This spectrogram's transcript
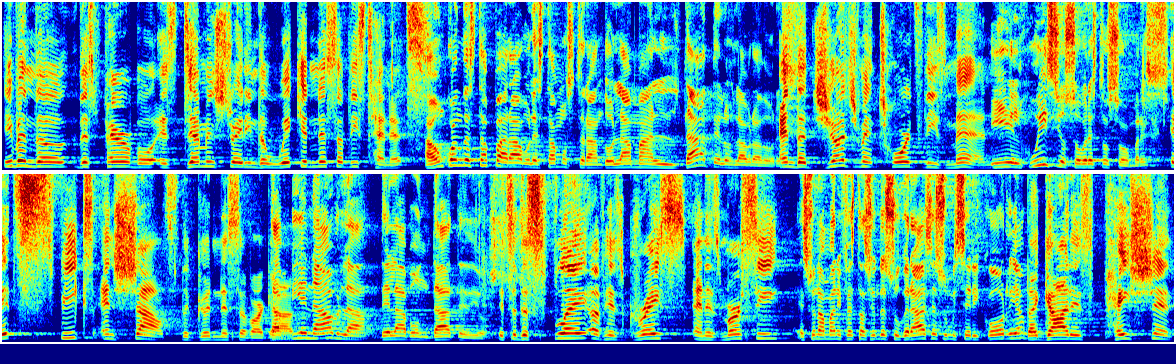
Even though this parable is demonstrating the wickedness of these tenants Aun cuando esta parábola está mostrando la maldad de los labradores and the judgment towards these men, y el juicio sobre estos hombres, it speaks and shouts the goodness of our God. también habla de la bondad de Dios. It's a display of his grace and his mercy, Es una manifestación de su gracia, su misericordia, that God is patient,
